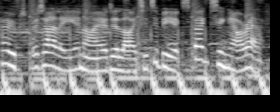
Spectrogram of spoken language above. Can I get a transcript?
hoped, but Ali and I are delighted to be expecting our F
